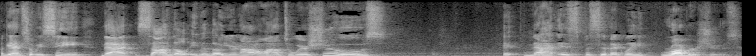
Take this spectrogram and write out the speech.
Again, so we see that sandal, even though you're not allowed to wear shoes, it, that is specifically rubber shoes.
